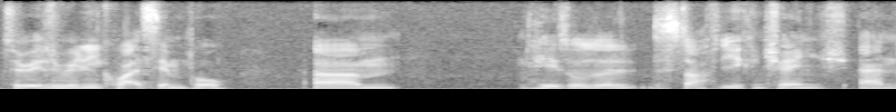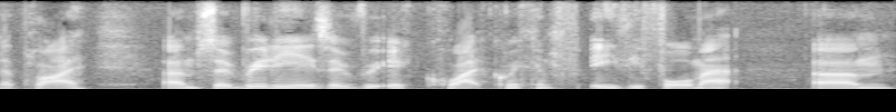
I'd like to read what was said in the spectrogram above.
so it's really quite simple. Um, here's all the, the, stuff that you can change and apply. Um, so it really is a, re a, quite quick and easy format. Um,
